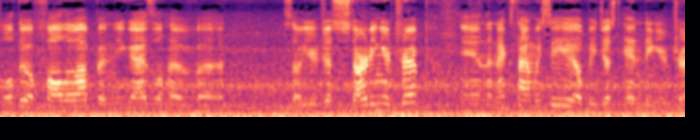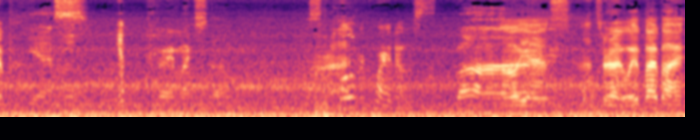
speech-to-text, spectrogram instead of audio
we'll do a follow up, and you guys will have. Uh, so you're just starting your trip, and the next time we see you, it'll be just ending your trip. Yes. Yep. Very much so. All right. Full recuerdos. Bye. Oh yes, that's right. Wait, bye bye.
